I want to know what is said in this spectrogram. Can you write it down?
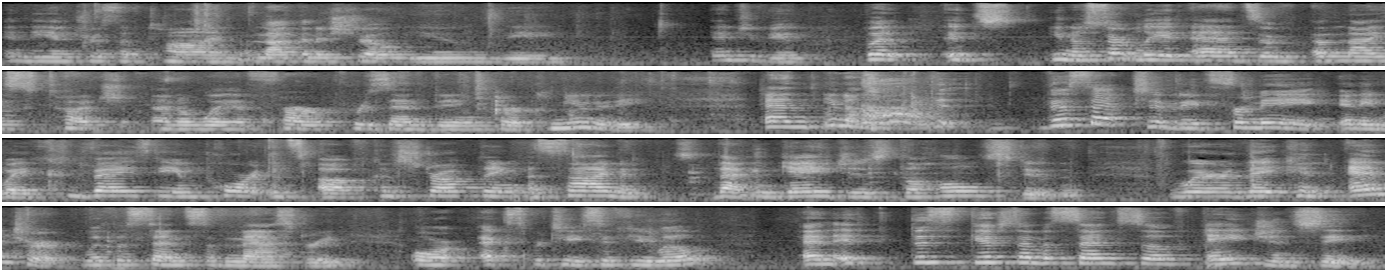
in the interest of time, I'm not going to show you the interview. But it's, you know, certainly it adds a, a nice touch and a way of her presenting her community. And, you know, this activity, for me anyway, conveys the importance of constructing assignments that engages the whole student, where they can enter with a sense of mastery or expertise, if you will, and it, this gives them a sense of agency,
